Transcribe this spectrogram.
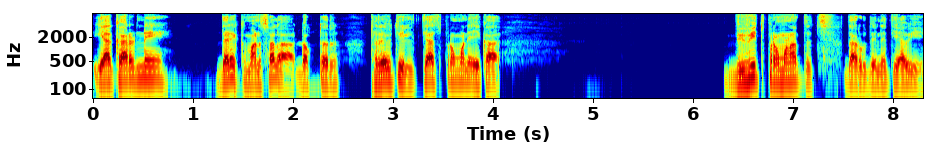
या कार्डने दरेक माणसाला डॉक्टर ठरवतील त्याचप्रमाणे एका विविध प्रमाणातच दारू देण्यात यावी.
